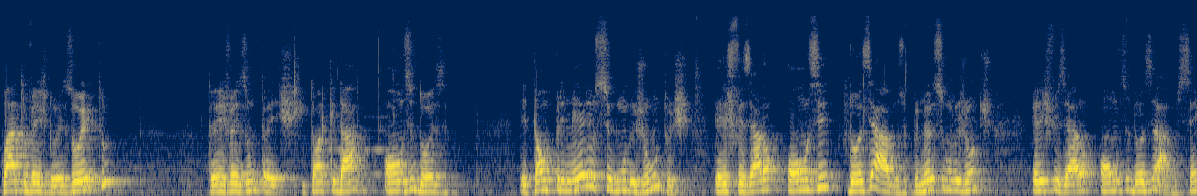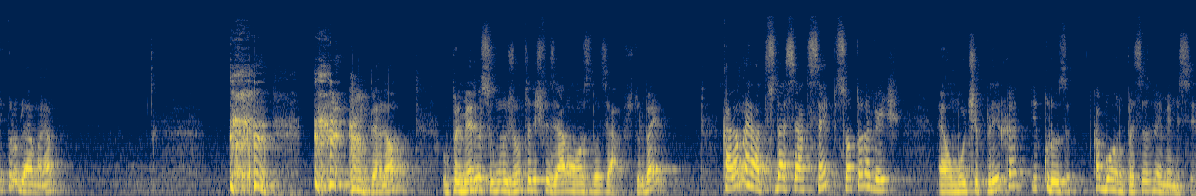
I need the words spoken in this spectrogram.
4 vezes 2, 8. 3 vezes 1, 3. Então aqui dá 11, 12. Então o primeiro e o segundo juntos, eles fizeram 11 12 avos. O primeiro e o segundo juntos, eles fizeram 11 12 avos. Sem problema, né? Perdão? O primeiro e o segundo juntos, eles fizeram 11 12 avos. Tudo bem? Caramba, Renato, isso dá certo sempre, só toda vez. É um multiplica e cruza. Acabou, não precisa do MMC.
